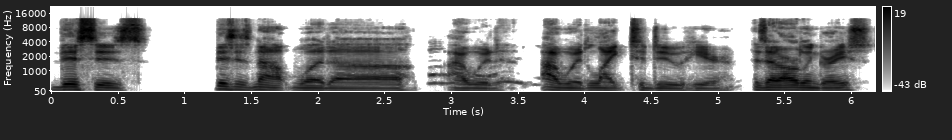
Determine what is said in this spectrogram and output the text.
this is this is not what uh I would I would like to do here. Is that Arlen Grace?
